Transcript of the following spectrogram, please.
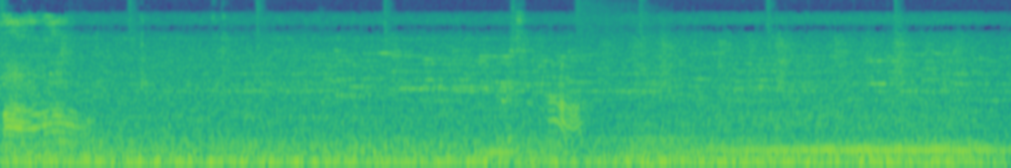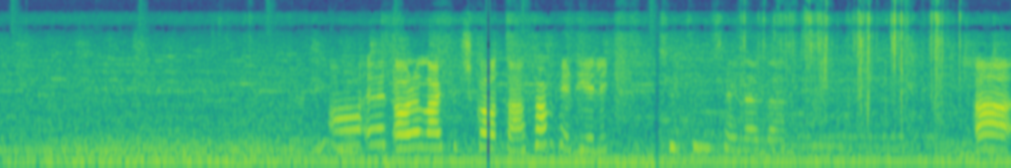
Wow. Aa evet Aura Life çikolata. Tam hediyelik. Çirkin şeylerden. Aa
